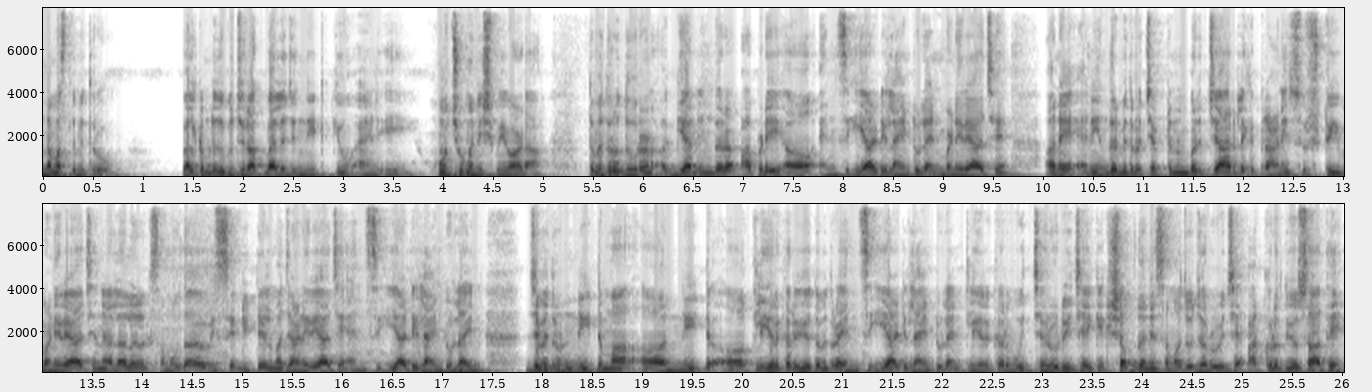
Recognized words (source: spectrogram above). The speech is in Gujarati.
નમસ્તે મિત્રો. Welcome to the Gujarat biology NEET Q and A હું છું મનીષ મેવાડા. તો મિત્રો ધોરણ અગિયારની અંદર આપણે એનસીઈઆરટી લાઇન ટુ લાઇન ભણી રહ્યા છે અને એની અંદર મિત્રો ચેપ્ટર નંબર ચાર એટલે કે પ્રાણી સૃષ્ટિ ભણી રહ્યા છે અને અલગ અલગ સમુદાયો વિશે ડિટેલમાં જાણી રહ્યા છે એનસીઈઆરટી લાઇન ટુ લાઇન જે મિત્રો નીટમાં નીટ ક્લિયર કરવી હોય તો મિત્રો NCERT line to line clear કરવું જરૂરી છે. એક એક શબ્દને સમજવો જરૂરી છે. આકૃતિઓ સાથે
